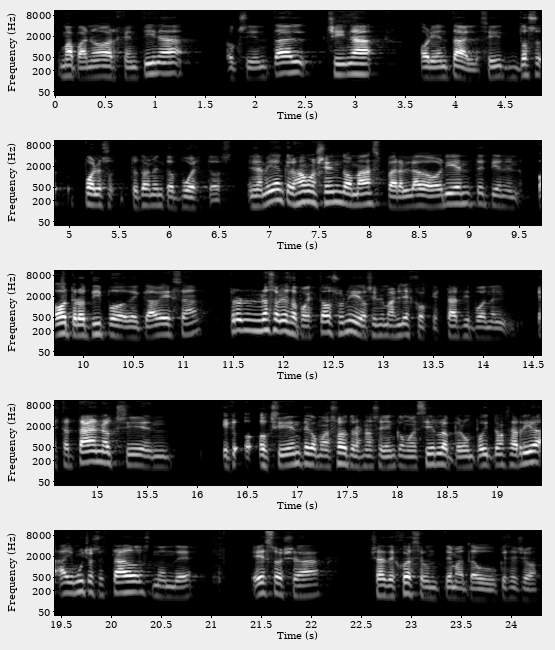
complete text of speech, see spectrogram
Un mapa, ¿no? Argentina, occidental, China, oriental, ¿sí? Dos polos totalmente opuestos. En la medida en que nos vamos yendo más para el lado oriente, tienen otro tipo de cabeza, pero no solo eso, porque Estados Unidos, sin ir más lejos, que está tipo en el. está tan occidente, occidente como nosotros, no sé bien cómo decirlo, pero un poquito más arriba, hay muchos estados donde eso ya, ya dejó de ser un tema tabú, qué sé yo.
